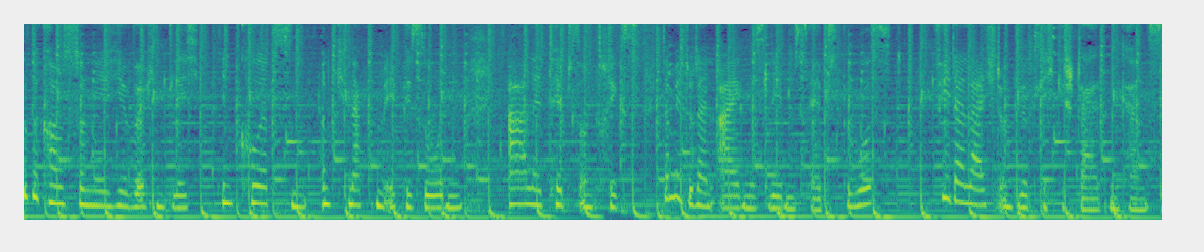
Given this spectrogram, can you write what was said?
Du bekommst von mir hier wöchentlich in kurzen und knappen Episoden alle Tipps und Tricks, damit du dein eigenes Leben selbstbewusst, federleicht und glücklich gestalten kannst.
